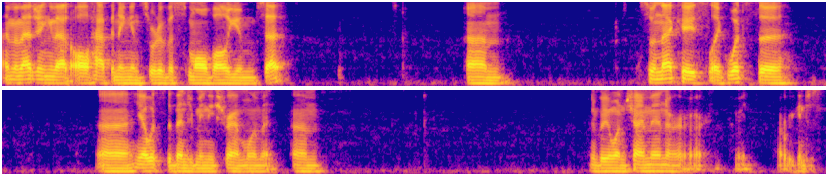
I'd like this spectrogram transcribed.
I'm imagining that all happening in sort of a small volume set. Um, so in that case, like what's the, uh, yeah, what's the Benjamini-Schramm limit? Um, anybody want to chime in or, or, I mean, or we can just,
